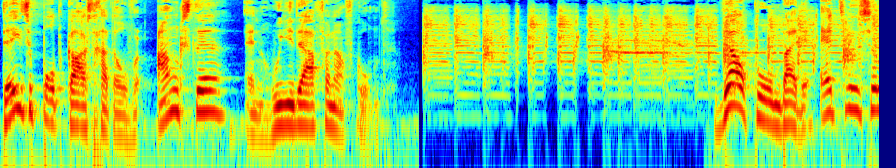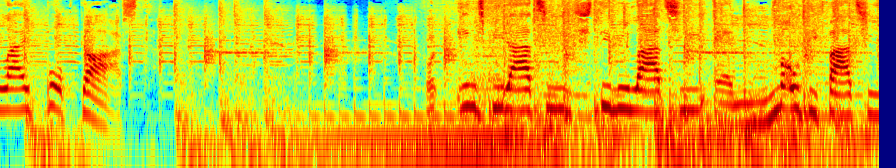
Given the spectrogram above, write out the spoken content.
Deze podcast gaat over angsten en hoe je daar vanaf komt. Welkom bij de Edwin Selei podcast. Voor inspiratie, stimulatie en motivatie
